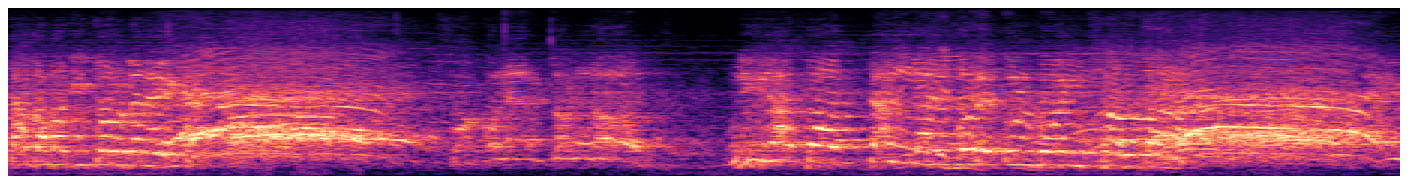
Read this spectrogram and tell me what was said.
চাঁদাবাদি চলবে না। সকলের জন্য নিরাপদ টাঙ্গাল গড়ে তুলবো ইনশাল্লাহ এই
